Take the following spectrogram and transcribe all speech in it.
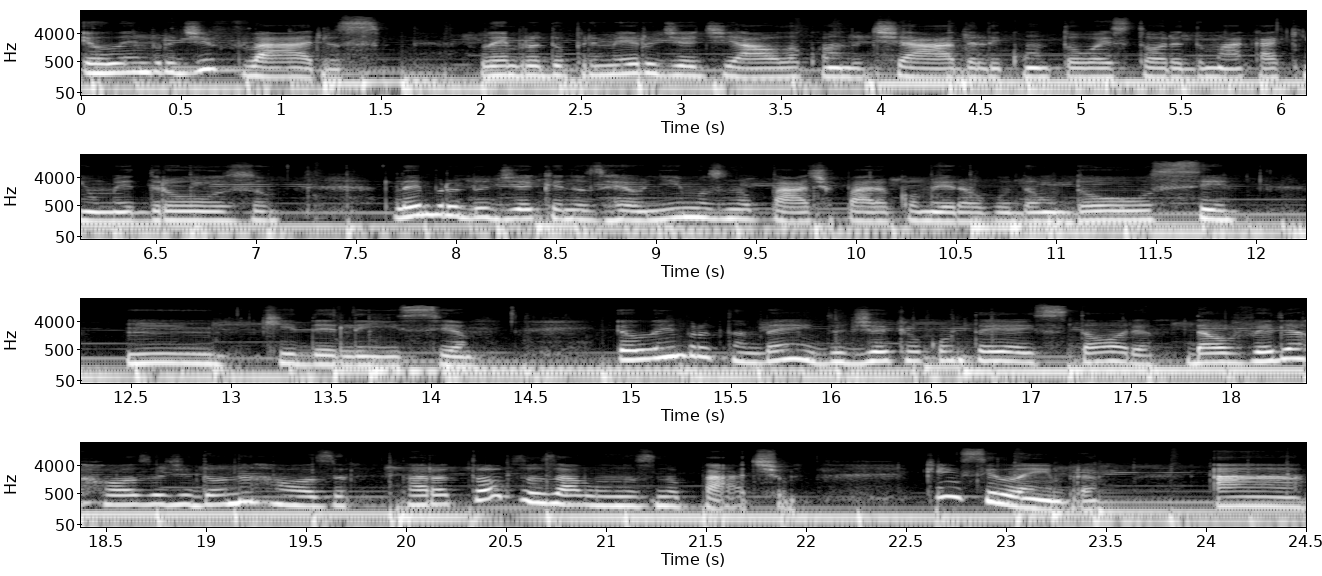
Eu lembro de vários. Lembro do primeiro dia de aula quando tia Ada lhe contou a história do macaquinho medroso. Lembro do dia que nos reunimos no pátio para comer algodão doce. Hum, que delícia! Eu lembro também do dia que eu contei a história da ovelha rosa de Dona Rosa para todos os alunos no pátio. Quem se lembra? Ah,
